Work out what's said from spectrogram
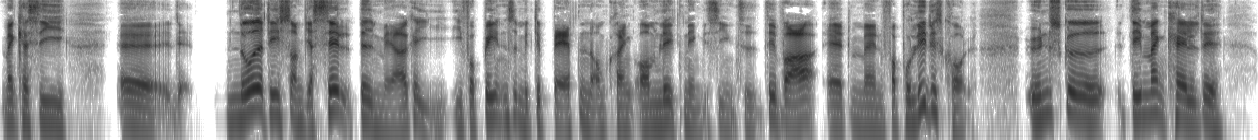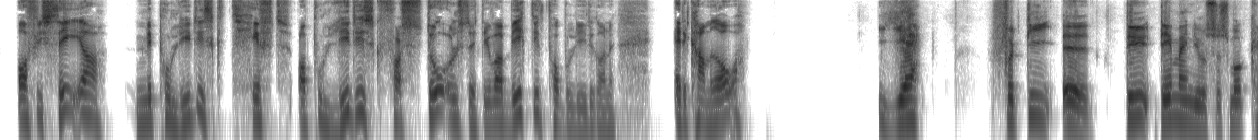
Man kan sige, øh, noget af det, som jeg selv bed mærke i, i forbindelse med debatten omkring omlægning i sin tid, det var, at man fra politisk hold ønskede det, man kaldte officerer med politisk tæft og politisk forståelse. Det var vigtigt for politikerne. Er det kommet over? Ja, fordi øh, det, det, man jo så smukt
